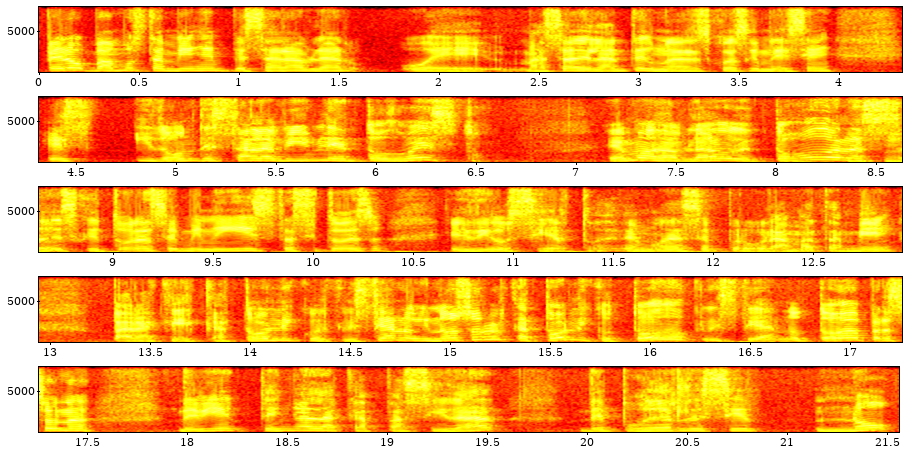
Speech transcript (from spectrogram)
Pero vamos también a empezar a hablar eh, más adelante. Una de las cosas que me decían es, ¿y dónde está la Biblia en todo esto? Hemos hablado de todas las escritoras feministas y todo eso. Y digo, cierto, debemos de ese programa también para que el católico, el cristiano, y no solo el católico, todo cristiano, toda persona de bien tenga la capacidad de poder decir no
